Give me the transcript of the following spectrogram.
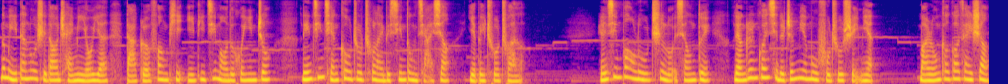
那么一旦落实到柴米油盐、打嗝放屁、一地鸡毛的婚姻中，连金钱构筑出来的心动假象也被戳穿了，人性暴露，赤裸相对，两个人关系的真面目浮出水面。马蓉高高在上，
